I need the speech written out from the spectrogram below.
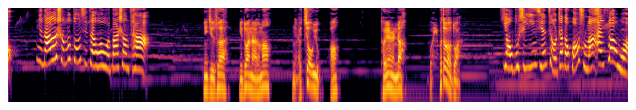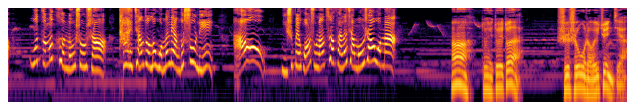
你拿了什么东西在我尾巴上擦？你几岁？你断奶了吗？你来教育我？讨厌忍着，尾巴都要断。要不是阴险狡诈的黄鼠狼暗算我，我怎么可能受伤？他还抢走了我们两个树林。啊哦，你是被黄鼠狼策反了，想谋杀我吗？啊，对对对，识时务者为俊杰。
